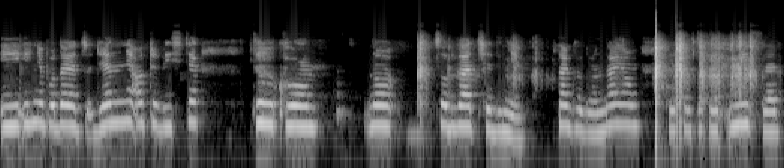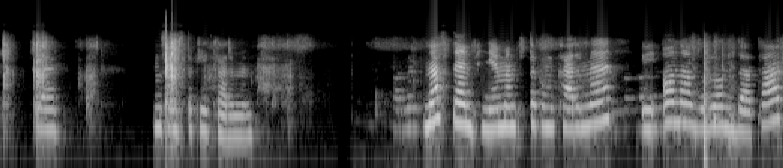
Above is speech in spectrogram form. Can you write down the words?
i ich nie podaję codziennie oczywiście, tylko no co 2-3 dni. Tak wyglądają. Jestem w takiej miseczce. Są z takiej karmy. Następnie mam tu taką karmę i ona wygląda tak.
